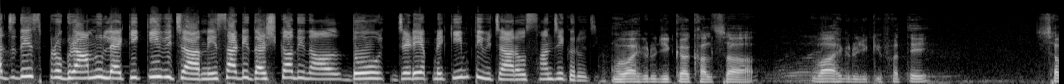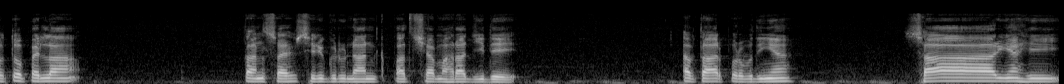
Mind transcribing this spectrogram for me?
ਅੱਜ ਦੇ ਇਸ ਪ੍ਰੋਗਰਾਮ ਨੂੰ ਲੈ ਕੇ ਕੀ ਵਿਚਾਰ ਨੇ? ਸਾਡੇ ਦਰਸ਼ਕਾਂ ਦੇ ਨਾਲ ਦੋ ਜਿਹੜੇ ਆਪਣੇ ਕੀਮਤੀ ਵਿਚਾਰ ਉਹ ਸਾਂਝੇ ਕਰੋ ਜੀ। ਵਾਹਿਗੁਰੂ ਜੀ ਕਾ ਖਾਲਸਾ, ਵਾਹਿਗੁਰੂ ਜੀ ਕੀ ਫਤਿਹ। ਸਭ ਤੋਂ ਪਹਿਲਾਂ ਧੰਨ ਸਾਹਿਬ ਸ੍ਰੀ ਗੁਰੂ ਨਾਨਕ ਪਾਤਸ਼ਾਹ ਮਹਾਰਾਜ ਜੀ ਦੇ ਅਵਤਾਰ ਪੁਰਬ ਦੀਆਂ ਸਾਰੀਆਂ ਹੀ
